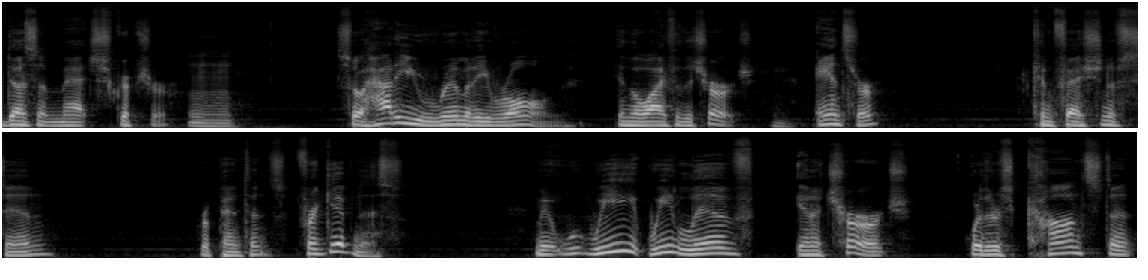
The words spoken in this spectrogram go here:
doesn't match Scripture. So, how do you remedy wrong in the life of the church? Answer confession of sin, repentance, forgiveness. I mean, we, we live in a church where there's constant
